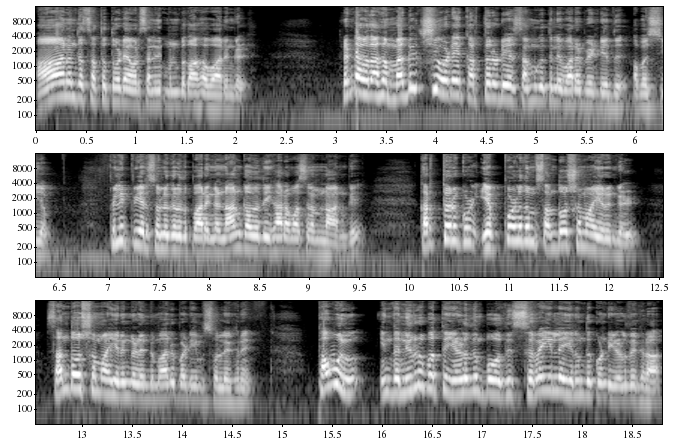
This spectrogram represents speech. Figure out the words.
ஆனந்த சத்தத்தோட அவர் சந்தி முன்பதாக வாருங்கள். இரண்டாவதாக மகிழ்ச்சியோட கர்த்தருடைய சமூகத்திலே வர வேண்டியது அவசியம். பிலிப்பியர் சொல்லுகிறது பாருங்கள் நான்காவது அதிகார வசனம் நான்கு. கர்த்தருக்குள் எப்பொழுதும் சந்தோஷமாயிருங்கள் சந்தோஷமாயிருங்கள் என்று மறுபடியும் சொல்லுகிறேன். பவுல் இந்த நிருபத்தை எழுதும்போது சிறையில் இருந்து கொண்டு எழுதுகிறார்.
